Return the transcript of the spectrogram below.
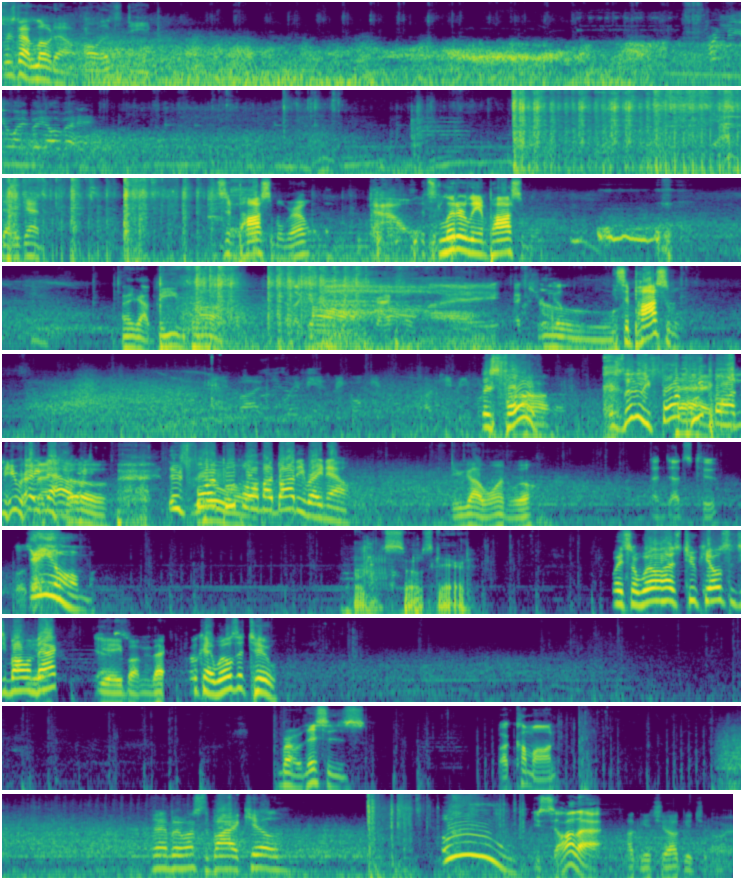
where's that loadout? Oh that's deep. Impossible, bro. It's literally impossible. I got beans, huh? Like give me a my extra kill. Oh. It's impossible. There's four. Oh, There's literally four Heck. people on me right now. no. There's four Real people one. on my body right now. You got one, Will. That, that's two. Plus. Damn. I'm so scared. Wait, so Will has two kills since he bought one Yeah. back? Yeah, he bought me back. Okay, Will's at two. Bro, this is Uh, come on. if anybody wants to buy a kill. Ooh! You saw that. I'll get you. I'll get you. Don't worry.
